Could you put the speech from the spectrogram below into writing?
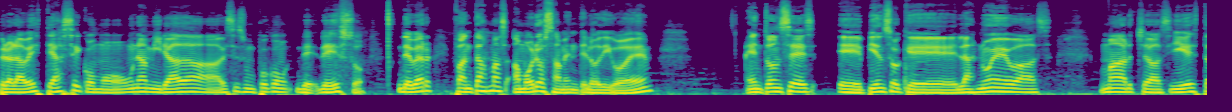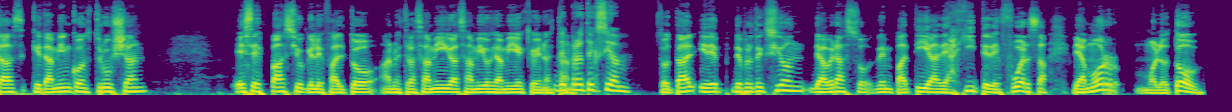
pero a la vez te hace como una mirada, a veces un poco de, de eso, de ver fantasmas amorosamente, lo digo, ¿eh? Entonces, eh, pienso que las nuevas marchas y estas que también construyan ese espacio que le faltó a nuestras amigas, amigos y amigas que hoy no De están. protección. Total, y de, de protección, de abrazo, de empatía, de agite, de fuerza, de amor molotov.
